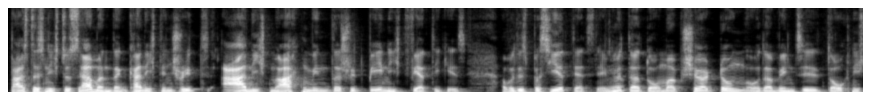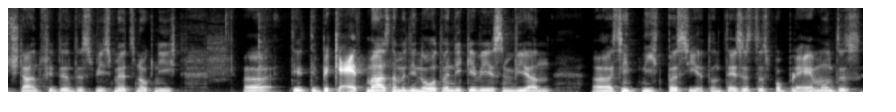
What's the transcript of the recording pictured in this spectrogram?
passt das nicht zusammen. Dann kann ich den Schritt A nicht machen, wenn der Schritt B nicht fertig ist. Aber das passiert jetzt eben ja. mit der Atomabschaltung oder wenn sie doch nicht stattfindet, das wissen wir jetzt noch nicht. Äh, die, die Begleitmaßnahmen, die notwendig gewesen wären, äh, sind nicht passiert. Und das ist das Problem. Und das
